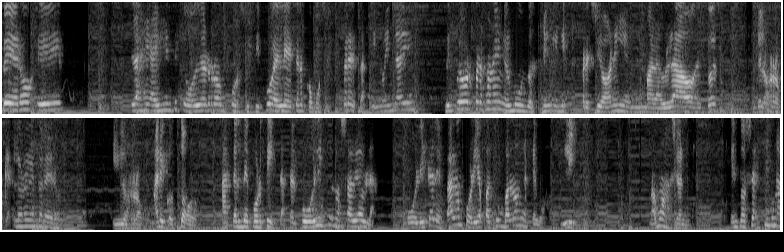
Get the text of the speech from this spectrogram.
pero eh, la hay gente que odia el rock por su tipo de letra, cómo se expresa, y no hay nadie, no hay peor persona en el mundo en, en expresiones y en mal hablados, en todo eso, de los rockeros los reggaetoneros. y los rock, marico, todo. Hasta el deportista, hasta el futbolista no sabe hablar. Futbolista le pagan por ir a patear un balón y hacer gol. Listo. Vamos a hacer Entonces, uno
